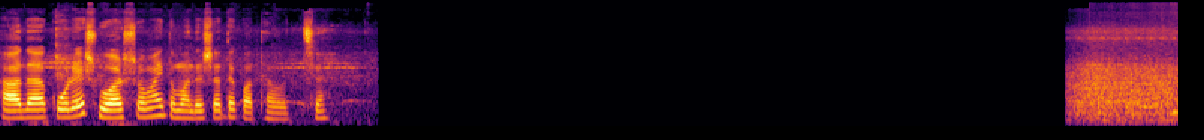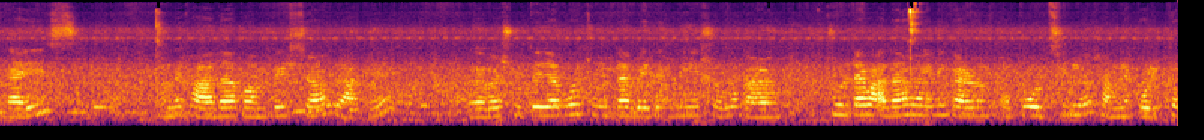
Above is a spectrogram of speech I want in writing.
খাওয়া দাওয়া করে শোয়ার সময় তোমাদের সাথে কথা হচ্ছে। আমাদের খাওয়া দাওয়া কমপ্লিট সব রাতে। এবার শুতে যাব, চুলটা বেঁধে দিয়ে শোবো, কারণ চুলটা বাঁধা হয়নি, কারণ ও পড়ছিল। সামনে পরীক্ষা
